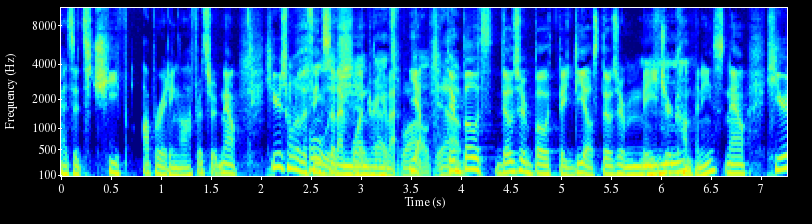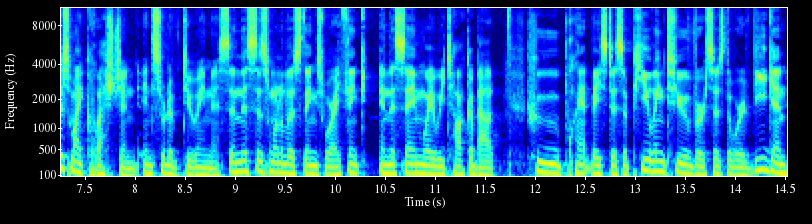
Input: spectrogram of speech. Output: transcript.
as its chief operating officer. Now, here's one of the things that I'm shit, wondering about. wild, yeah, yeah. they're both those are both big deals. Those are major Mm-hmm. companies. Now, here's my question in sort of doing this. And this is one of those things where I think in the same way we talk about who plant-based is appealing to versus the word vegan,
